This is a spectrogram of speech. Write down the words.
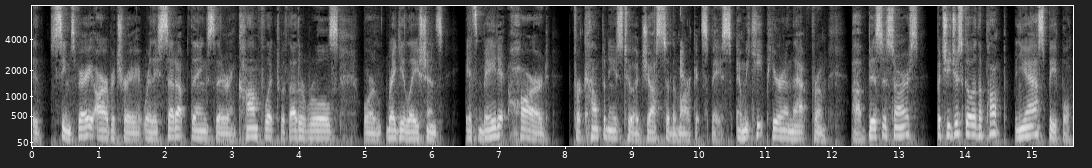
it seems very arbitrary, where they set up things that are in conflict with other rules or regulations. It's made it hard for companies to adjust to the market space. And we keep hearing that from uh, business owners, But you just go to the pump and you ask people,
